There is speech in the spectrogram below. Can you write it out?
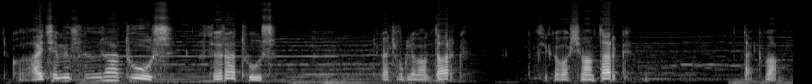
Tylko dajcie mi ten ratusz. Chcę ratusz. Czekaj, czy w ogóle mam targ? Tak z ciekawości mam targ? Tak, mam.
